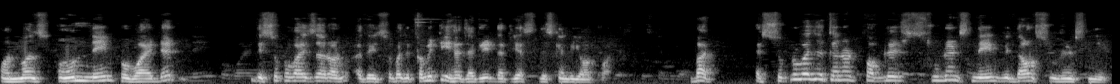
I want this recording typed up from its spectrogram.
on one's own name, provided the supervisor or the supervisor committee has agreed that yes, this can be your work. But a supervisor cannot publish student's name without student's name.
